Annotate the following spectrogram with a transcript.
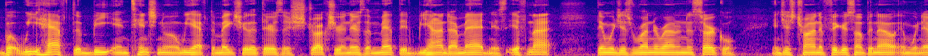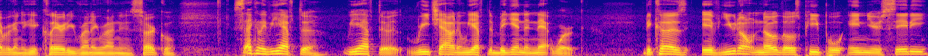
but we have to be intentional and we have to make sure that there's a structure and there's a method behind our madness. If not, then we're just running around in a circle and just trying to figure something out and we're never going to get clarity running around in a circle. Secondly, we have to we have to reach out and we have to begin to network. Because if you don't know those people in your city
